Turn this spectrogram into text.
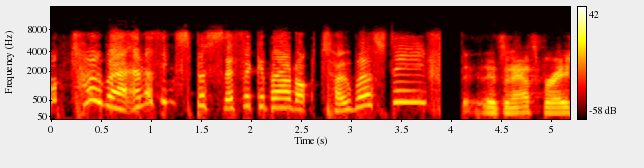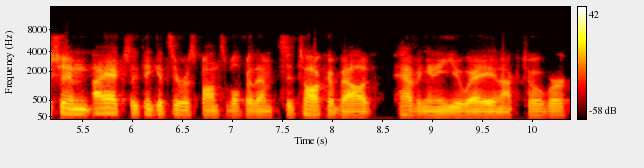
October. Anything specific about October, Steve? It's an aspiration. I actually think it's irresponsible for them to talk about having an EUA in October.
